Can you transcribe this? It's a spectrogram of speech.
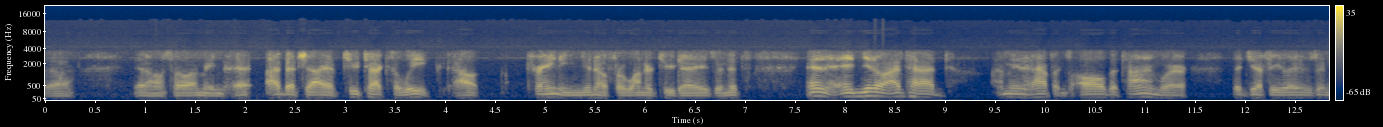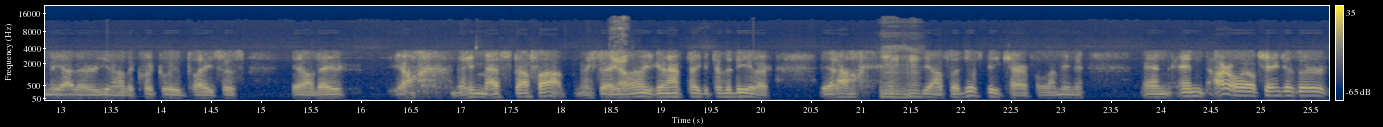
Uh, you know, so I mean, eh, I bet you I have two techs a week out training, you know, for one or two days, and it's and and you know I've had, I mean, it happens all the time where the Jiffy Lubes and the other, you know, the quick lube places, you know, they, you know, they mess stuff up. They say, Yep. well, you're gonna have to take it to the dealer, you know, Mhm. yeah. So just be careful. I mean, and and our oil changes are,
